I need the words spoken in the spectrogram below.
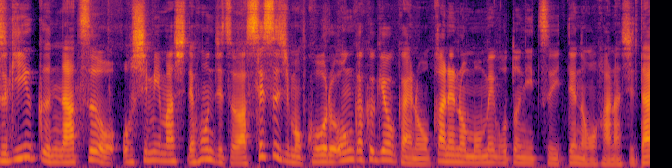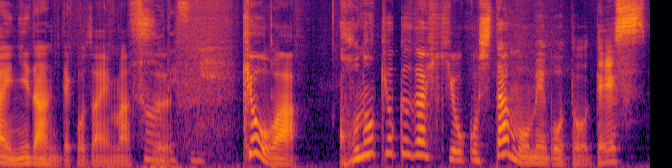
過ぎゆく夏を惜しみまして本日は背筋も凍る音楽業界のお金の揉め事についてのお話第2弾でございます。そうですね、今日はこの曲が引き起こした揉め事です。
